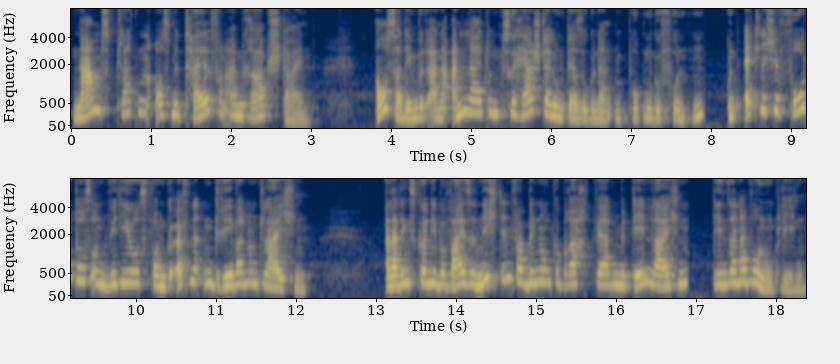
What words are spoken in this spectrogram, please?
Namensplatten aus Metall von einem Grabstein. Außerdem wird eine Anleitung zur Herstellung der sogenannten Puppen gefunden und etliche Fotos und Videos von geöffneten Gräbern und Leichen. Allerdings können die Beweise nicht in Verbindung gebracht werden mit den Leichen, die in seiner Wohnung liegen.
